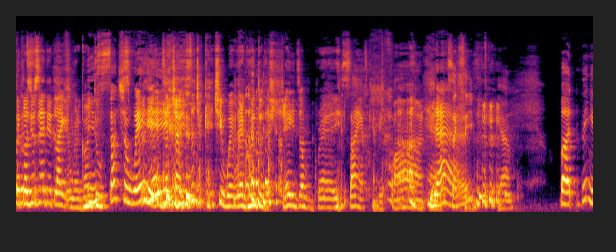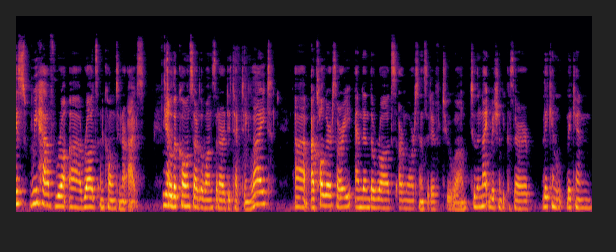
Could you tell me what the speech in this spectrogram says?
because you said it like we're going In to. such a Yeah, way. in such, a, in such a catchy way. We're going to the shades of grey. science can be fun and Yeah. sexy. Yeah. But the thing is, we have ro- uh, rods and cones in our eyes. Yeah. So the cones are the ones that are detecting light, uh, a color, sorry, and then the rods are more sensitive to um, to the night vision because they're they can they can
